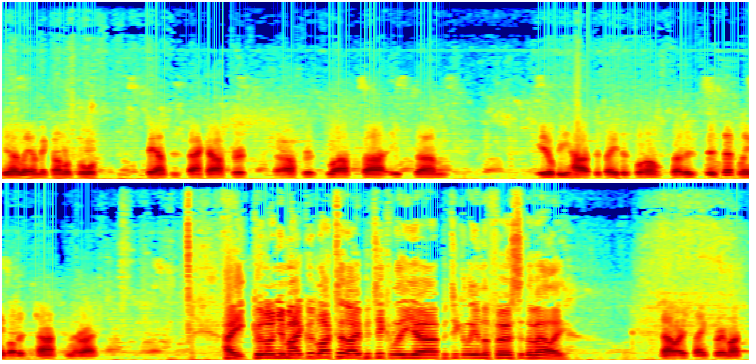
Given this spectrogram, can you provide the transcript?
you know Leon McDonald's horse bounces back after it after its last start, it's um, it'll be hard to beat as well. So there's, there's definitely a lot of chance in the race. Hey, good on you, mate. Good luck today, particularly uh, particularly in the first at the Valley. No worries. Thanks very much, guys.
